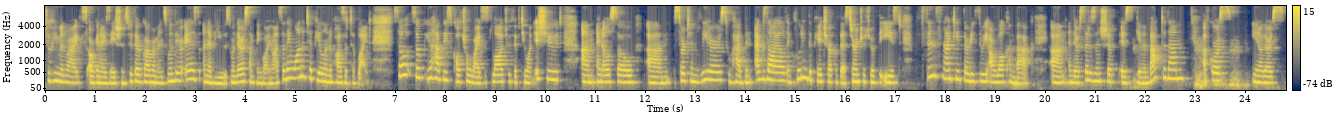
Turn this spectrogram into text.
to human rights organizations, to their governments when there is an abuse, when there is something going on. So they wanted to appeal in a positive light. So so you have these cultural rights. This law 251 issued, um, and also um, certain leaders who had been exiled, including the patriarch of the Assyrian Church of the East, since 1933 are welcome back um, and their citizenship is given back to them. Of course, you know, there's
